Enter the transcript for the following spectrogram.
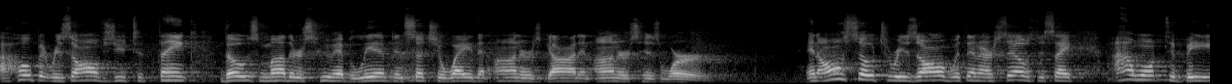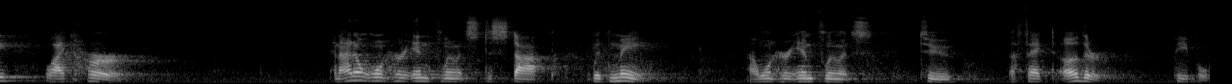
I hope it resolves you to thank those mothers who have lived in such a way that honors God and honors His Word. And also to resolve within ourselves to say, I want to be like her. And I don't want her influence to stop with me. I want her influence to affect other people.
